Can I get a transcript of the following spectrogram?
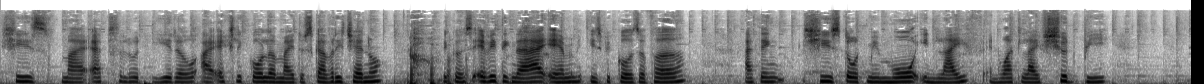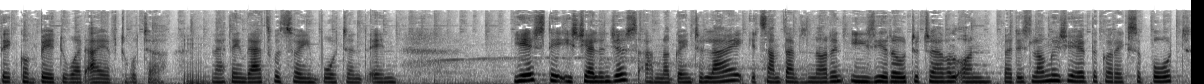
She's my absolute hero. I actually call her my Discovery Channel because everything that I am is because of her. I think she's taught me more in life and what life should be than compared to what I have taught her. Mm. And I think that's what's so important. And yes, there is challenges. I'm not going to lie. It's sometimes not an easy road to travel on, but as long as you have the correct support,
